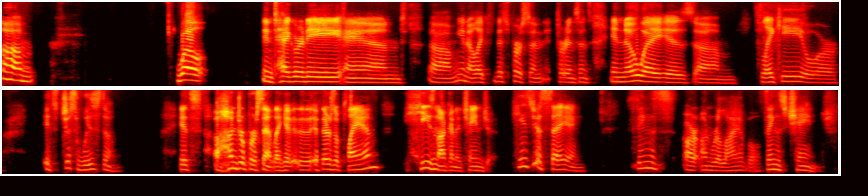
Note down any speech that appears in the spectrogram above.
Um, well, integrity and, um, you know, like this person, for instance, in no way is um, flaky or it's just wisdom. It's a hundred percent like if, if there's a plan, he's not going to change it. He's just saying things are unreliable, things change.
